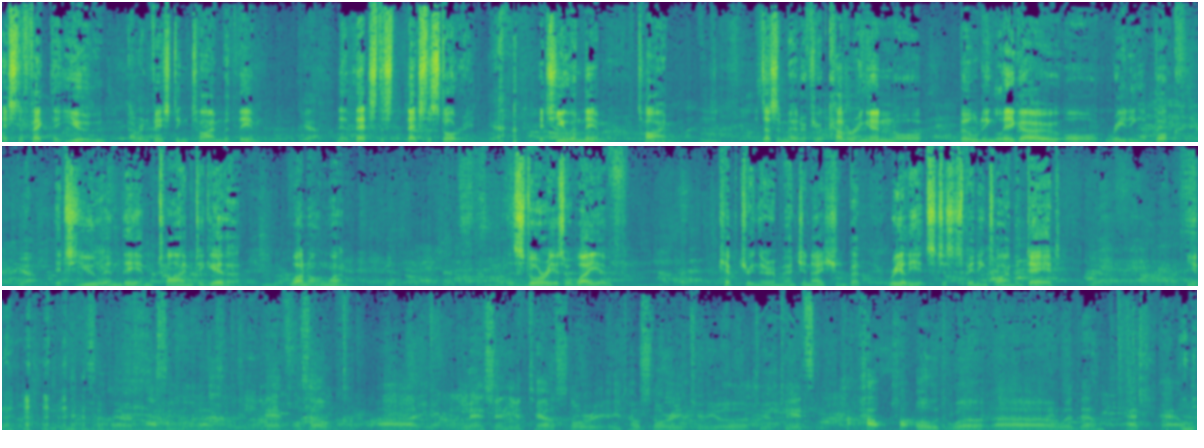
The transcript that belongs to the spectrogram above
It's the fact that you are investing time with them. yeah Now that's the that's the story. yeah It's you and them, time. It doesn't matter if you're colouring in or building Lego or reading a book. yeah It's you and them, time together, one on one. the story is a way of capturing their imagination, but really it's just spending time with dad. Yeah, You know. That's a very awesome advice. And also, uh, you mentioned you tell story, you tell story to your to your kids. How how old were uh, were them at? Uh,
